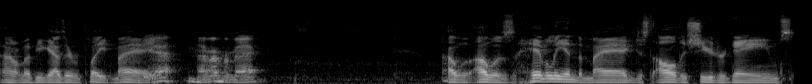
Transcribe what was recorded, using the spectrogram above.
I don't know if you guys ever played Mag. Yeah, I remember Mag. I was, I was heavily into Mag, just all the shooter games,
